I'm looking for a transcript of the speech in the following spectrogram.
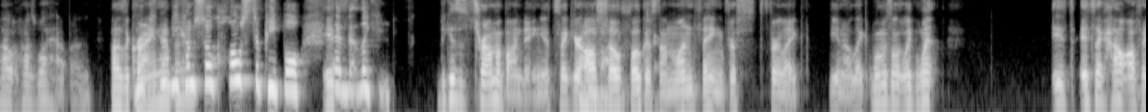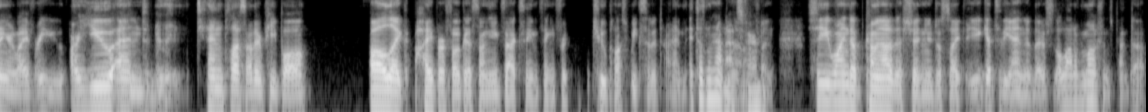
How how's what happen? How does the crying can happen? become so close to people It's that, that, like because it's trauma bonding. It's like you're all so focused on one thing for for like you know like when was like when it's it's like how often in your life are you are you and 10 plus other people all like hyper focused on the exact same thing for two plus weeks at a time. It doesn't happen That's that fair. often. So you wind up coming out of this shit and you're just like you get to the end and there's a lot of emotions pent up.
